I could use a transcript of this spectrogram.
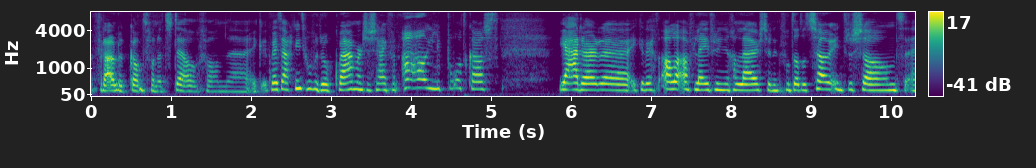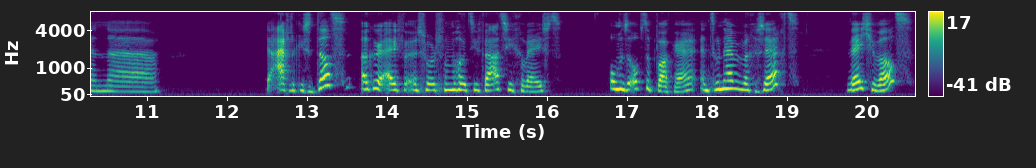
vrouwelijke kant van het stel, van, uh, ik, ik weet eigenlijk niet hoe we erop kwamen, maar ze zei van, oh, jullie podcast. Ja, daar, ik heb echt alle afleveringen geluisterd en ik vond dat het zo interessant. En ja, eigenlijk is dat ook weer even een soort van motivatie geweest om het op te pakken. En toen hebben we gezegd, weet je wat?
